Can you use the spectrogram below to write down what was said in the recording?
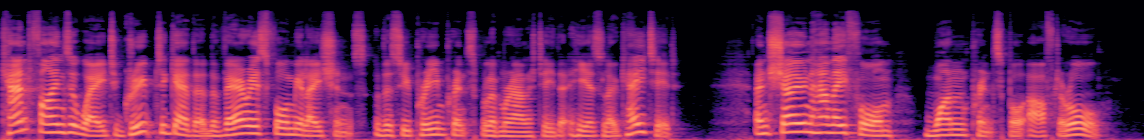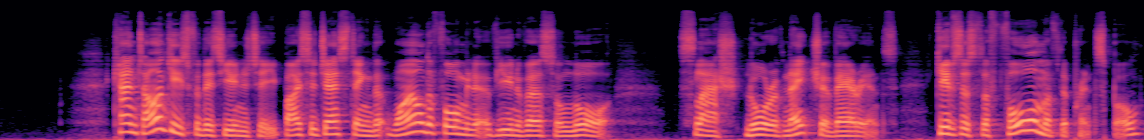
Kant finds a way to group together the various formulations of the supreme principle of morality that he has located and shown how they form one principle after all. Kant argues for this unity by suggesting that while the formula of universal law slash law of nature variance gives us the form of the principle,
